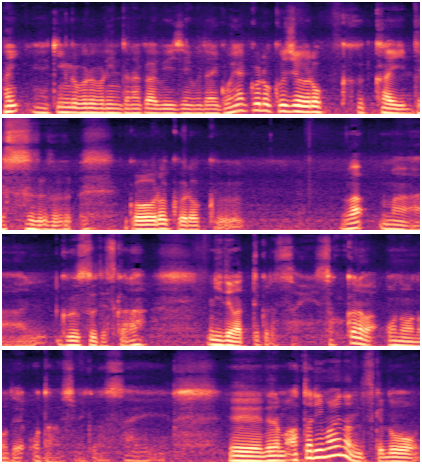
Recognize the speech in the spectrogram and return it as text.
はい、えーキングブルーブリン田中 BGM 第566回です。566は、まあ、偶数ですから、2で割ってください。そこからは、おのおのでお楽しみください。えー、で、まあ当たり前なんですけど、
